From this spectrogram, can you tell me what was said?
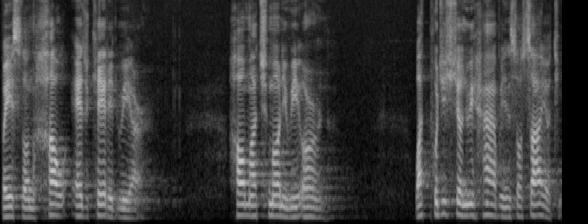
based on how educated we are, how much money we earn, what position we have in society,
